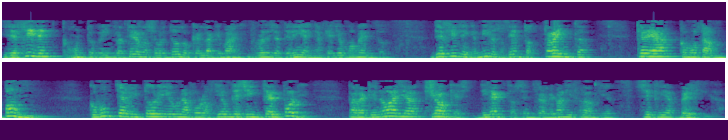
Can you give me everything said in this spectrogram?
y deciden, junto con Inglaterra sobre todo, que es la que más influencia tenía en aquellos momentos, deciden en 1830 crear como tampón, como un territorio y una población que se interpone para que no haya choques directos entre Alemania y Francia, se crea Bélgica.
